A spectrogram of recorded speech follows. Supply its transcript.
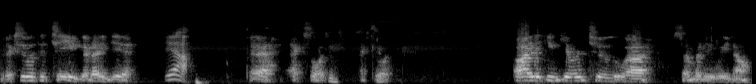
Mix it with the tea. Good idea. Yeah, Yeah, excellent, excellent. Or you can give it to uh, somebody we know.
